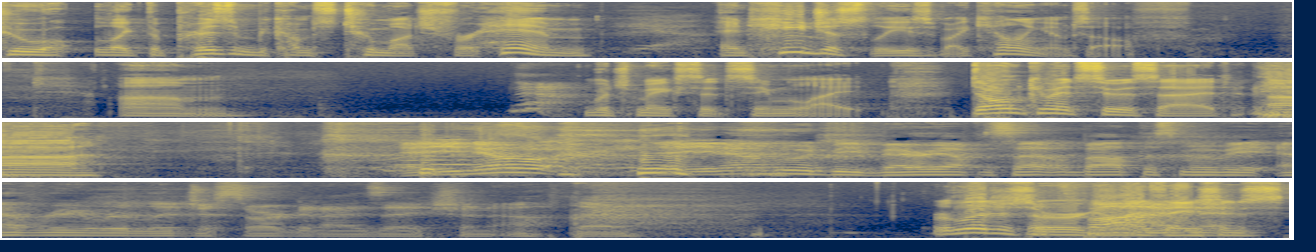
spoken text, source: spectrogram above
too like the prison becomes too much for him Yeah. and he just leaves by killing himself, Yeah. which makes it seem light. Don't commit suicide. Uh And you know, yeah, you know who would be very upset about this movie? Every religious organization out there. religious That's fine. organizations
